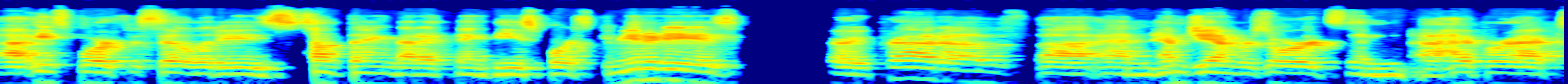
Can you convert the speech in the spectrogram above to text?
uh, esports facilities, something that I think the esports community is very proud of. Uh, and MGM Resorts and uh, HyperX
